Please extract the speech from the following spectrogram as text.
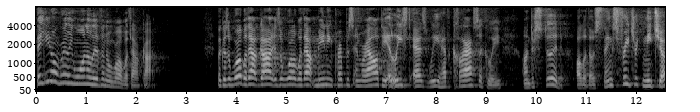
that you don't really want to live in a world without God. Because a world without God is a world without meaning, purpose, and morality, at least as we have classically understood all of those things. Friedrich Nietzsche,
